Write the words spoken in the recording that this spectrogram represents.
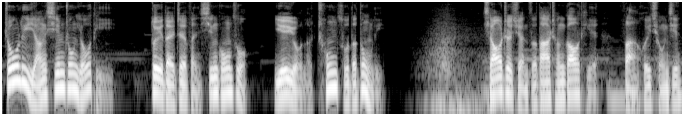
周丽阳心中有底。对待这份新工作也有了充足的动力。乔治选择搭乘高铁返回琼金。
